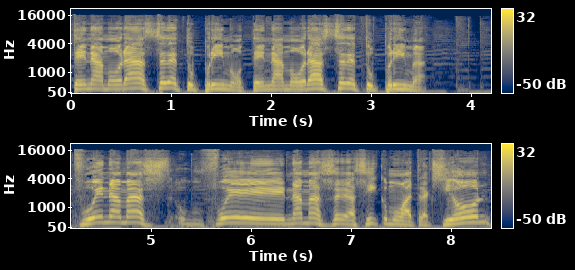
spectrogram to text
Te enamoraste de tu primo, te enamoraste de tu prima. Fue nada más, fue nada más eh, así como atracción.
